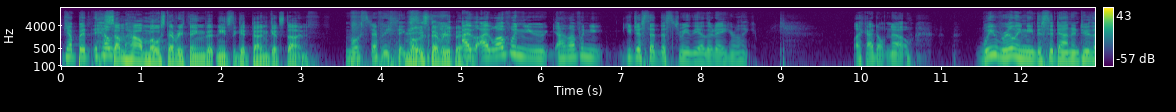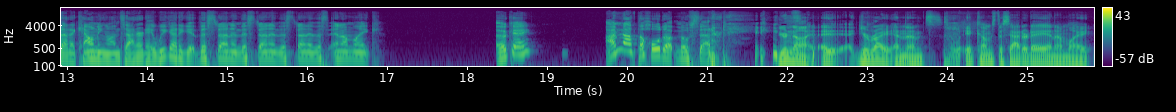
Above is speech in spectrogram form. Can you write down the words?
Yeah, but somehow most everything that needs to get done gets done. most everything. Most everything. I, I love when you. I love when you. You just said this to me the other day. You're like, like I don't know. We really need to sit down and do that accounting on Saturday. We got to get this done and this done and this done and this. And I'm like, okay, I'm not the holdup most Saturdays. You're not. Uh, You're right. And then it comes to Saturday, and I'm like,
